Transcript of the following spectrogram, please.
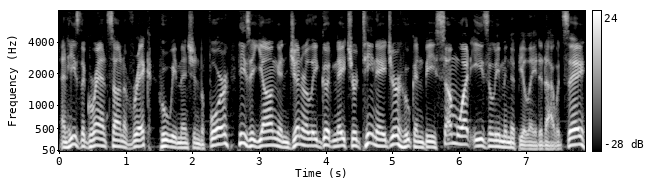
and he's the grandson of Rick, who we mentioned before. He's a young and generally good-natured teenager who can be somewhat easily manipulated, I would say.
